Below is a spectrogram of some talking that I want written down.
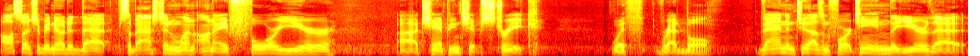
Also, it should be noted that Sebastian went on a four year uh, championship streak with Red Bull. Then in 2014, the year that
